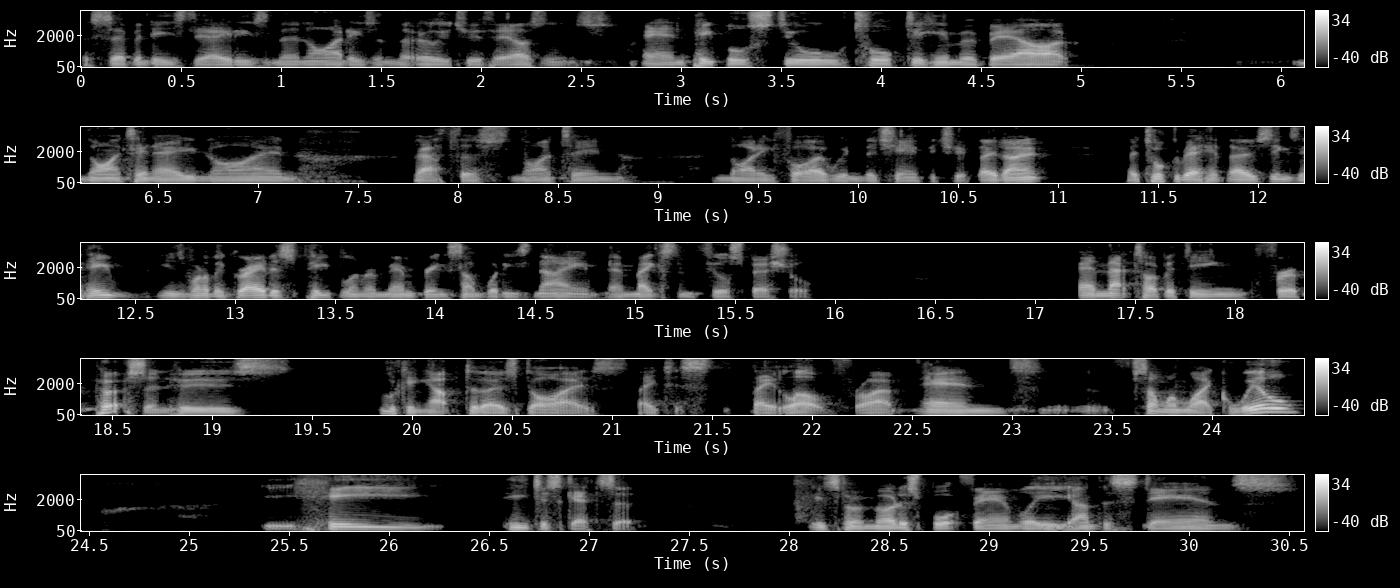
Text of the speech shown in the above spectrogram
the 70s, the 80s, and the 90s, and the early 2000s. And people still talk to him about 1989 Bathurst 1995 winning the championship. They don't. They talk about those things, and he is one of the greatest people in remembering somebody's name and makes them feel special. And that type of thing for a person who's looking up to those guys, they just they love right. And someone like Will, he he just gets it. He's from a motorsport family. He understands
